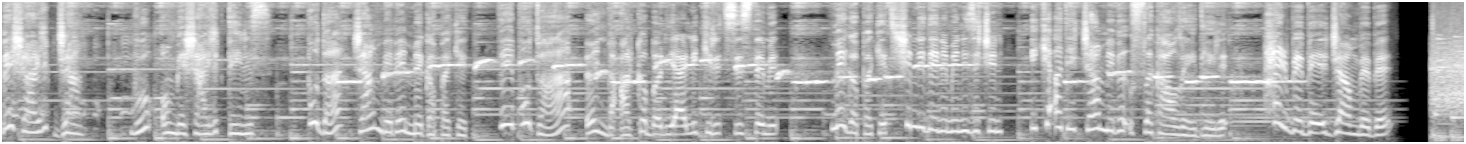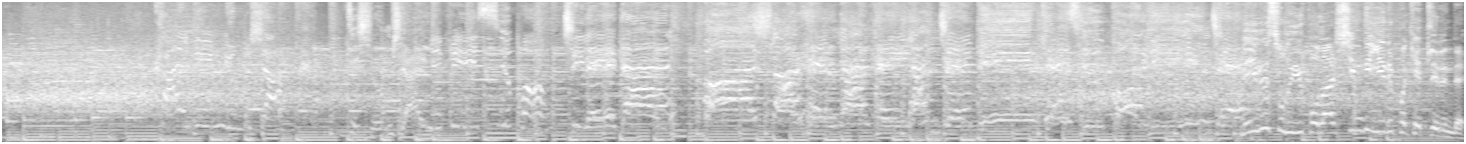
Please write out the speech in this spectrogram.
5 aylık Can. Bu 15 aylık Deniz. Bu da Can Bebe Mega Paket. Ve bu da ön ve arka bariyerli kilit sistemi. Mega Paket şimdi denemeniz için 2 adet Can Bebe ıslak havlu hediyeli. Her bebeğe Can Bebe. Kalbim yumuşak, Dışım jel. nefis yupo, çileye gel. Başlar hemen eğlence, bir kez yupo yiyince. Meyve sulu yupolar şimdi yeni paketlerinde.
